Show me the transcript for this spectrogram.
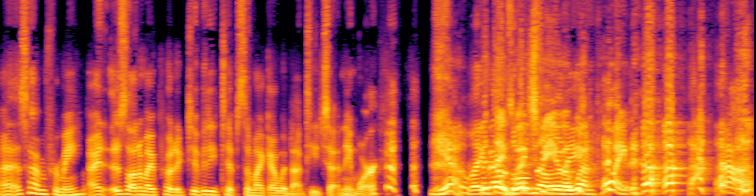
Uh, That's happened for me. I, there's a lot of my productivity tips. I'm like, I would not teach that anymore. Yeah, like, but that they was worked for you at one point. Yeah,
